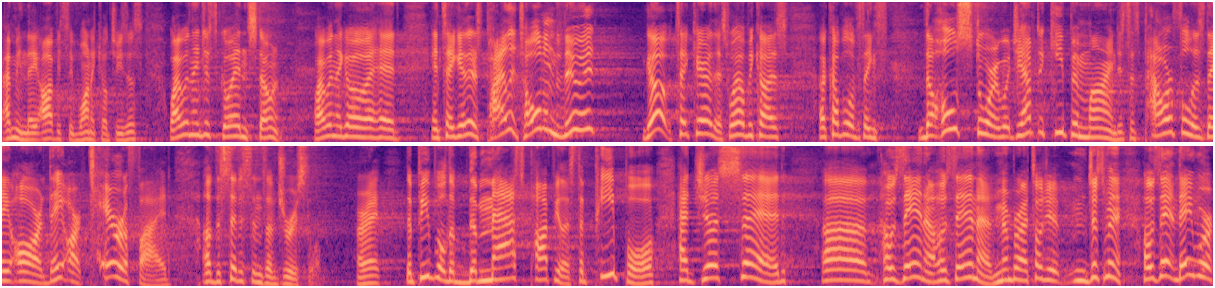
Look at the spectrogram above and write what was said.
I mean, they obviously want to kill Jesus. Why wouldn't they just go ahead and stone him? Why wouldn't they go ahead and take it? There's Pilate told them to do it. Go, take care of this. Well, because a couple of things. The whole story, what you have to keep in mind is as powerful as they are, they are terrified of the citizens of Jerusalem. All right? The people, the, the mass populace, the people had just said, uh, Hosanna, Hosanna. Remember, I told you just a minute, Hosanna. They were,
